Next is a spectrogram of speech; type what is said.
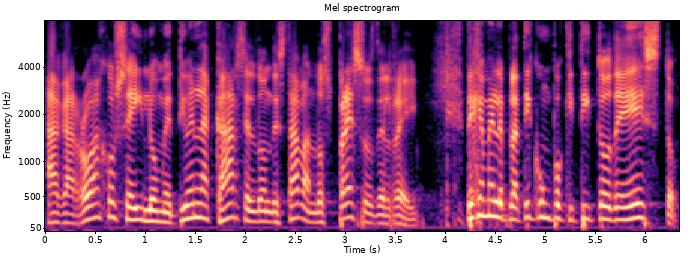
agarró a José y lo metió en la cárcel donde estaban los presos del rey. Déjeme le platico un poquitito de esto.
